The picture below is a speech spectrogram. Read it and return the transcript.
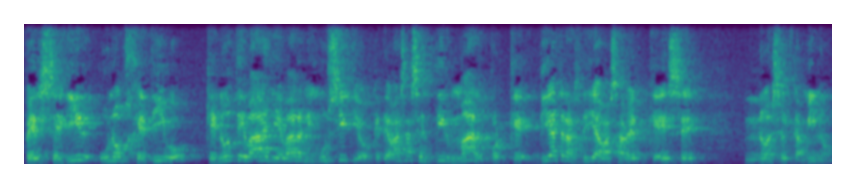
perseguir un objetivo que no te va a llevar a ningún sitio, que te vas a sentir mal, porque día tras día vas a ver que ese no es el camino.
